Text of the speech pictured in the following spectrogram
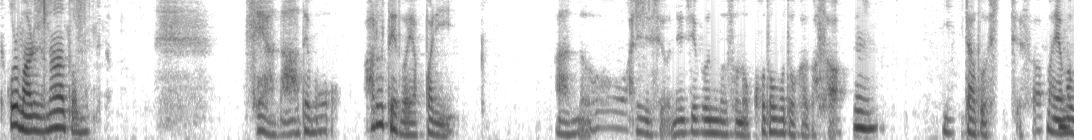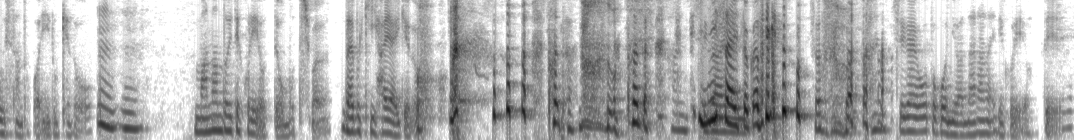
ところもあるよなとは思ってた。せやな、でも、ある程度はやっぱり、あの、あれですよね、自分のその子供とかがさ、うん。いたとしてさ、まあ山口さんとかはいるけど、うんうん。学んどいてくれよって思ってしまう。だいぶ気早いけど。まだ、まだ、勘違い2歳と。かだけど。そうそう。勘違い男にはならないでくれよって。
